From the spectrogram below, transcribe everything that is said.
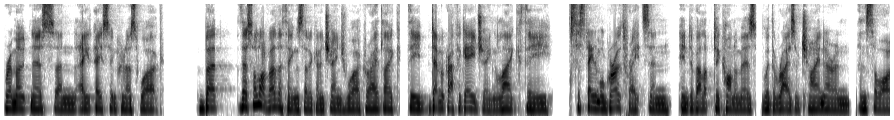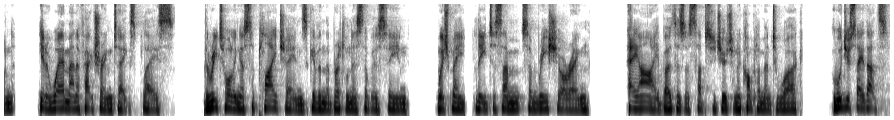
remoteness, and asynchronous work. But there's a lot of other things that are going to change work, right? Like the demographic aging, like the sustainable growth rates in, in developed economies with the rise of China and, and so on, you know, where manufacturing takes place, the retooling of supply chains, given the brittleness that we've seen, which may lead to some, some reshoring, AI, both as a substitute and a complement to work, would you say that's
